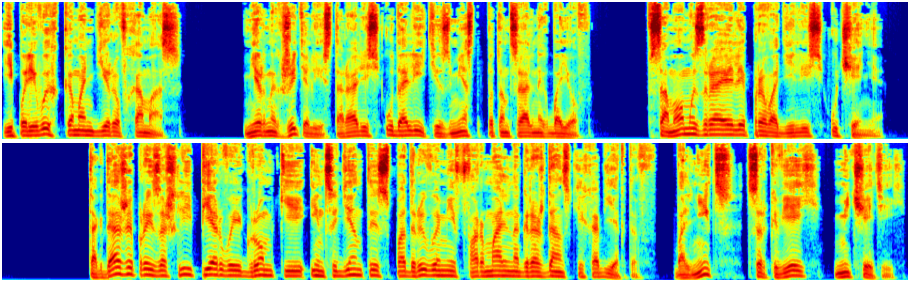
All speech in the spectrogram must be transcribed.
и полевых командиров Хамас. Мирных жителей старались удалить из мест потенциальных боев. В самом Израиле проводились учения. Тогда же произошли первые громкие инциденты с подрывами формально гражданских объектов больниц, церквей, мечетей.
